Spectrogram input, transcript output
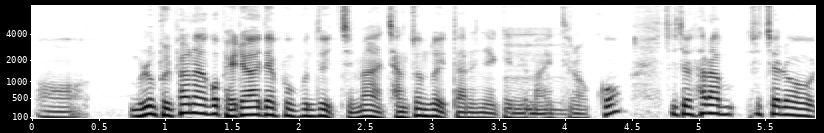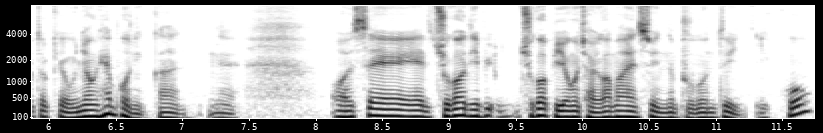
어 물론 불편하고 배려해야 될 부분도 있지만 장점도 있다는 얘기를 음. 많이 들었고 실제로 살아 실제로 이렇게 운영해 보니까 네. 월세의 주거 주거 비용을 절감할 수 있는 부분도 있고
